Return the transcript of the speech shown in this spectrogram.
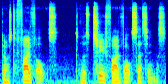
goes to 5 volts. So there's two 5 volt settings.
